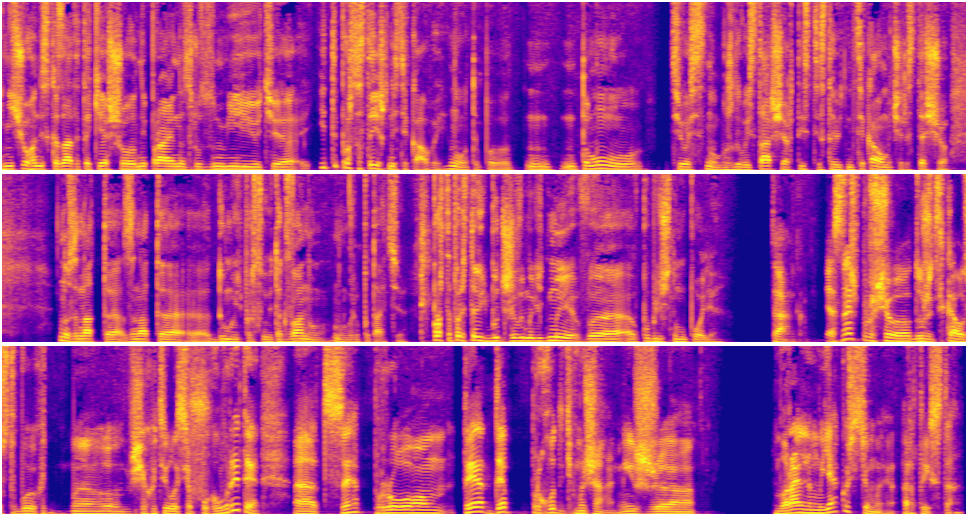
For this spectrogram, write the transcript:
і нічого не сказати таке, що неправильно зрозуміють, е, і ти просто стаєш нецікавий. Ну, типу, тому ці ось, ну, можливо, і старші артисти стають нецікавими через те, що. Ну, занадто занадто думають про свою так звану ну, репутацію. Просто перестають бути живими людьми в, в публічному полі. Так, я знаєш про що дуже цікаво з тобою е, ще хотілося поговорити. Е, це про те, де проходить межа між е, моральними якостями артиста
